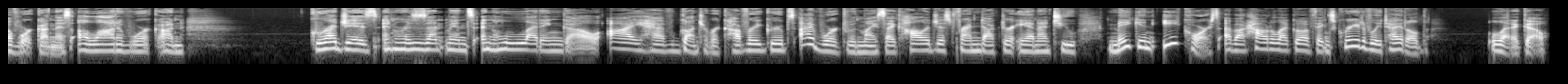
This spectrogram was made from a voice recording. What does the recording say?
of work on this, a lot of work on grudges and resentments and letting go. I have gone to recovery groups. I've worked with my psychologist friend, Dr. Anna, to make an e course about how to let go of things creatively titled Let It Go.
